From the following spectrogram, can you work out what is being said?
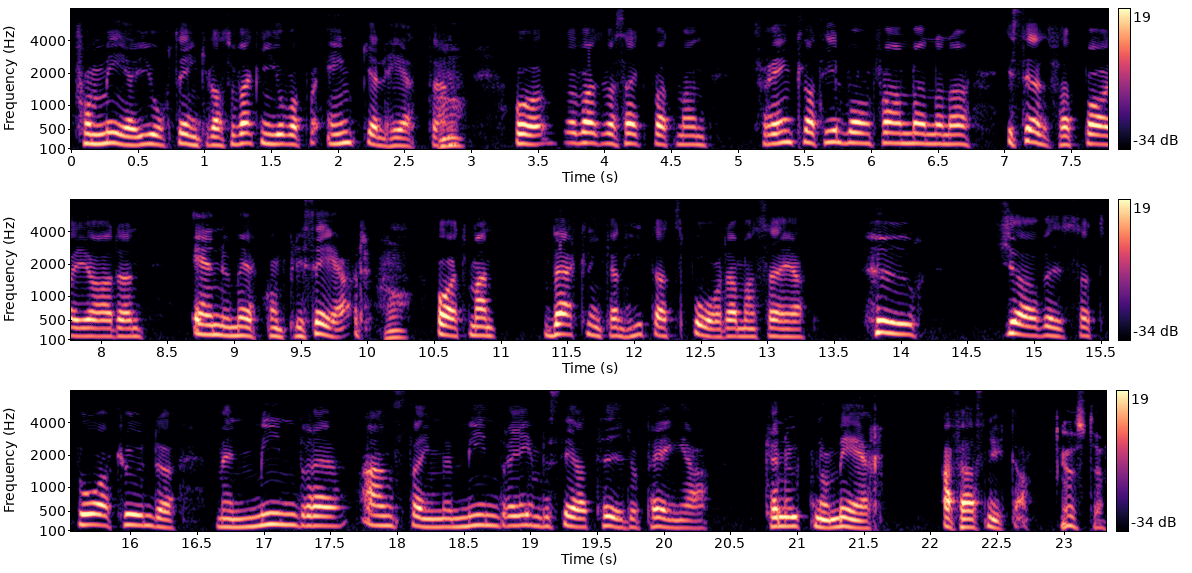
få mer gjort enkelt, alltså verkligen jobba på enkelheten. Mm. Och vara var säker på att man förenklar tillvaron för användarna istället för att bara göra den ännu mer komplicerad. Mm. Och att man verkligen kan hitta ett spår där man säger hur gör vi så att våra kunder med en mindre ansträngning, med mindre investerad tid och pengar kan uppnå mer affärsnytta. Just det.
